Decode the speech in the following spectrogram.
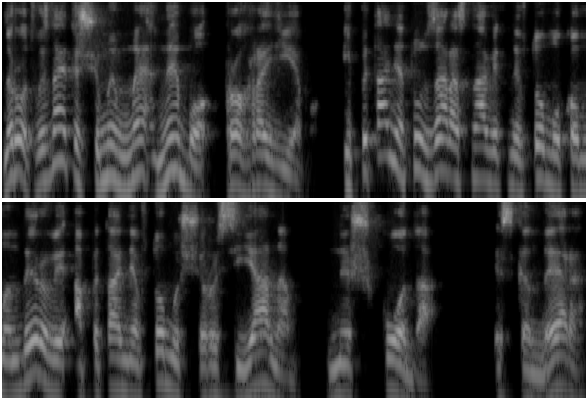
Народ, ви знаєте, що ми небо програємо. І питання тут зараз навіть не в тому командирові, а питання в тому, що росіянам не шкода Ескандера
